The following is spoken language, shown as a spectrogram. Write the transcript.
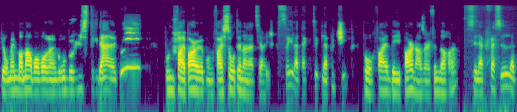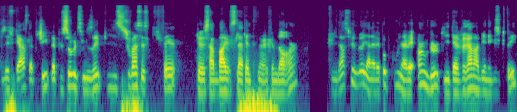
puis au même moment on va avoir un gros bruit strident, là, pour nous faire peur, pour nous faire sauter dans notre siège. C'est la tactique la plus cheap pour faire des peurs dans un film d'horreur. C'est la plus facile, la plus efficace, la plus cheap, la plus surutilisée, puis souvent c'est ce qui fait que ça baisse la qualité d'un film d'horreur. Puis dans ce film-là, il n'y en avait pas beaucoup, il y en avait un ou deux, il était vraiment bien exécuté.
